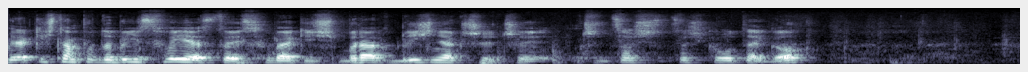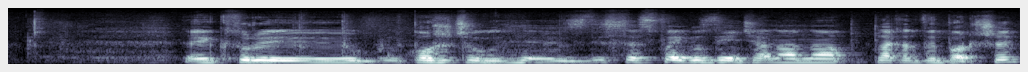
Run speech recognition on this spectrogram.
jakieś tam podobieństwo jest. To jest chyba jakiś brat bliźniak, czy, czy, czy coś, coś koło tego, który pożyczył z- ze swojego zdjęcia na, na plakat wyborczy.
